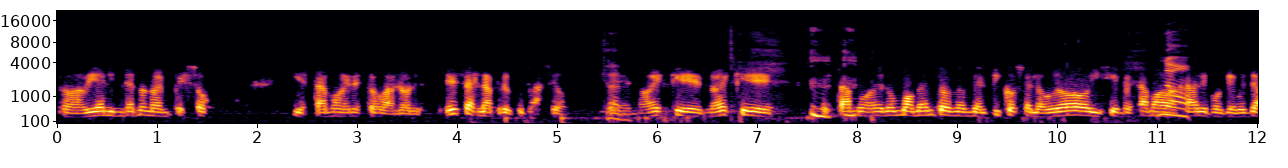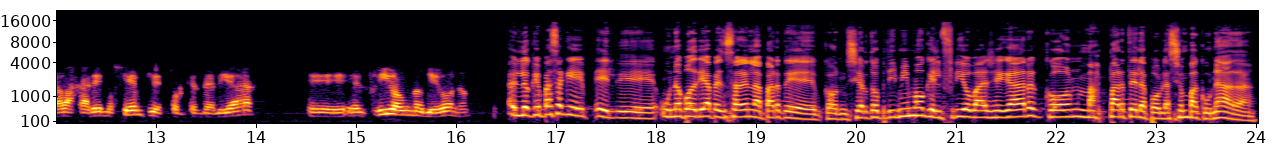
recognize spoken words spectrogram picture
todavía el invierno no empezó y estamos en estos valores esa es la preocupación Claro. Eh, no es que no es que estamos en un momento donde el pico se logró y si empezamos No. a bajar es porque ya bajaremos siempre porque en realidad eh, el frío aún no llegó no Lo que pasa que eh, uno podría pensar en la parte con cierto optimismo que el frío va a llegar con más parte de la población vacunada.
